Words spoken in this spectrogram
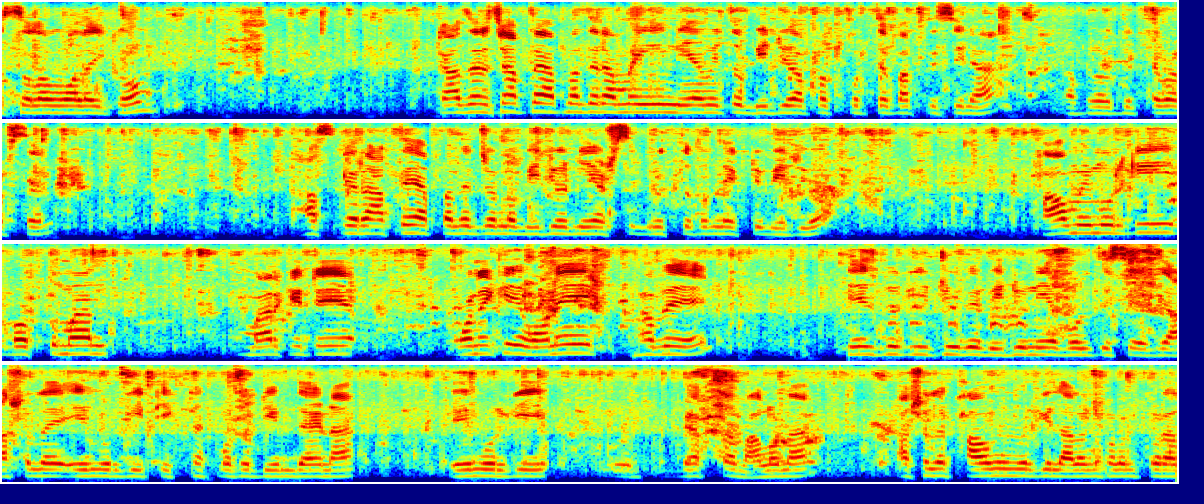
আসসালামু আলাইকুম। কাজের চাপে আপনাদের আমি নিয়মিত ভিডিও আপলোড করতে পারতেছি না। আপনারা দেখতে পাচ্ছেন। আজকে রাতে আপনাদের জন্য ভিডিও নিয়ে আসছি, গুরুত্বপূর্ণ একটি ভিডিও। ফাউমি মুরগি বর্তমান মার্কেটে অনেকে অনেকভাবে ফেসবুক ইউটিউবে ভিডিও নিয়ে বলতেছে যে আসলে এই মুরগি ঠিকঠাক মতো ডিম দেয় না, এই মুরগি ব্যবসা ভালো না। আসলে ফার্মি মুরগি লালন পালন করা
